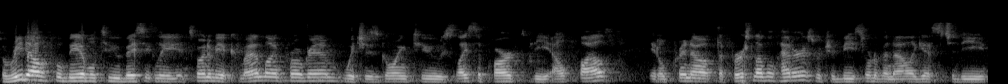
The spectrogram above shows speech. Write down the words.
So readelf will be able to basically, it's going to be a command line program which is going to slice apart the ELF files. It'll print out the first level headers, which would be sort of analogous to the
